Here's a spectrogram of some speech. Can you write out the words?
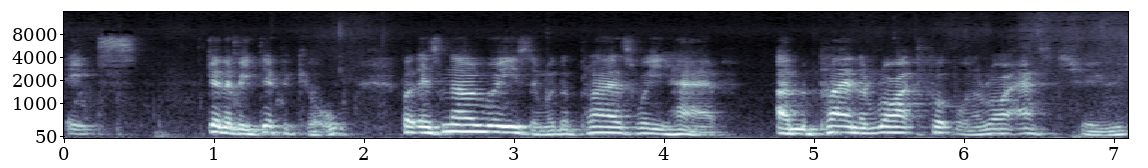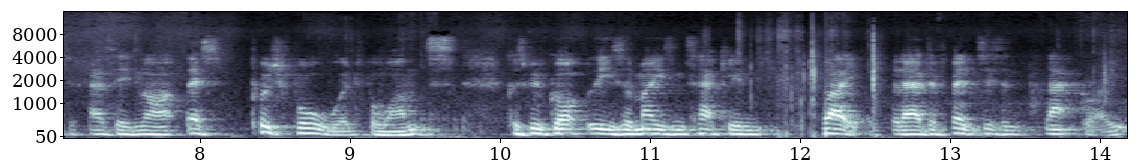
it's to be difficult, but there's no reason with the players we have and playing the right football and the right attitude, as in like let's push forward for once because we've got these amazing attacking players, but our defence isn't that great.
